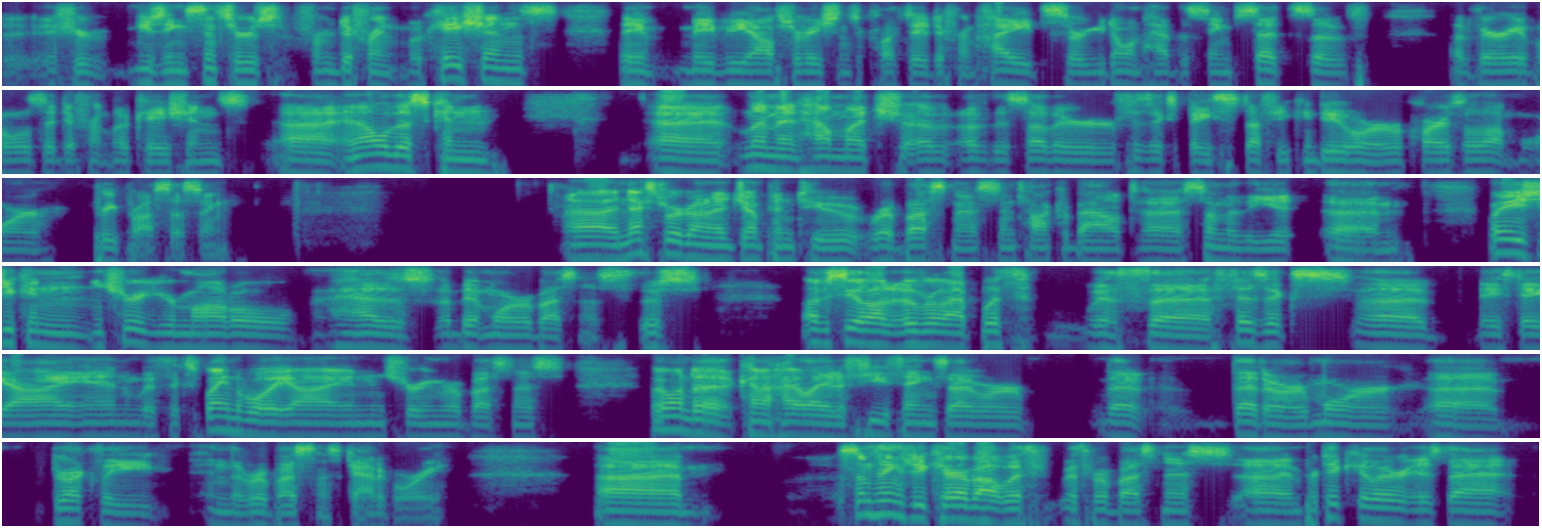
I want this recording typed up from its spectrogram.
if you're using sensors from different locations, they maybe observations are collected at different heights, or you don't have the same sets of, of variables at different locations. Uh, and all this can uh, limit how much of, of this other physics-based stuff you can do, or requires a lot more pre-processing. Uh, next, we're going to jump into robustness and talk about uh, some of the um, ways you can ensure your model has a bit more robustness. There's obviously a lot of overlap with with uh, physics uh, based AI and with explainable AI and ensuring robustness. I wanted to kind of highlight a few things that were that that are more uh, directly in the robustness category. Um, some things we care about with with robustness uh, in particular is that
